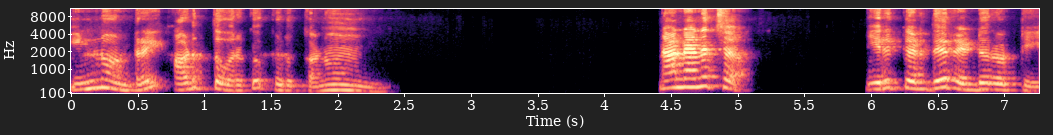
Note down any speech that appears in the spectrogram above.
இன்னொன்றை அடுத்தவருக்கு கொடுக்கணும். நான் நினைச்சேன் இருக்கிறது ரெண்டு ரொட்டி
